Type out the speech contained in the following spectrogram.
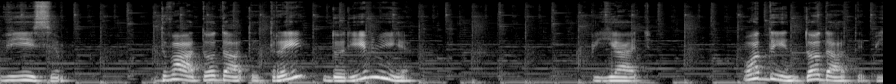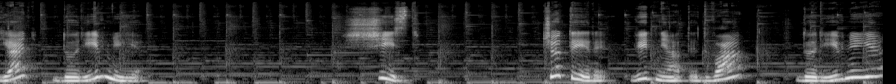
8. 2 додати 3 дорівнює 5. 1 додати 5 дорівнює 6. 4 відняти 2 дорівнює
